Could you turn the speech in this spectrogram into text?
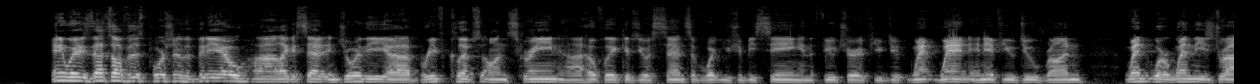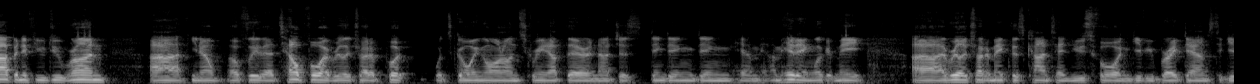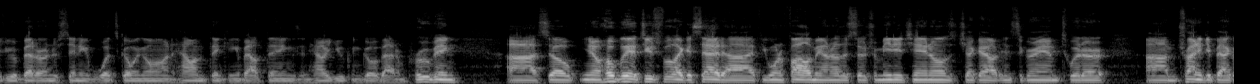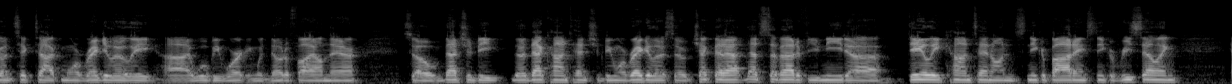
Anyways, that's all for this portion of the video. Uh, like I said, enjoy the uh, brief clips on screen. Uh, hopefully it gives you a sense of what you should be seeing in the future if you do, when, when and if you do run, when, or when these drop and if you do run. Uh, you know, hopefully that's helpful. I really try to put what's going on on screen up there and not just ding, ding, ding, I'm, I'm hitting, look at me. Uh, I really try to make this content useful and give you breakdowns to give you a better understanding of what's going on, how I'm thinking about things, and how you can go about improving. Uh, so, you know, hopefully it's useful. Like I said, uh, if you want to follow me on other social media channels, check out Instagram, Twitter. I'm trying to get back on TikTok more regularly. Uh, I will be working with Notify on there. So that should be, that content should be more regular. So check that out, that stuff out if you need uh, daily content on sneaker botting, sneaker reselling.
